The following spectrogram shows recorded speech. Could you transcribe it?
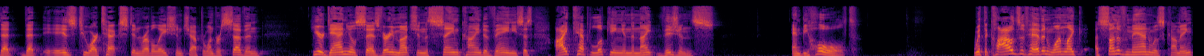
that, that is to our text in Revelation chapter 1, verse 7. Here, Daniel says, very much in the same kind of vein, he says, I kept looking in the night visions, and behold, with the clouds of heaven, one like a son of man was coming.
